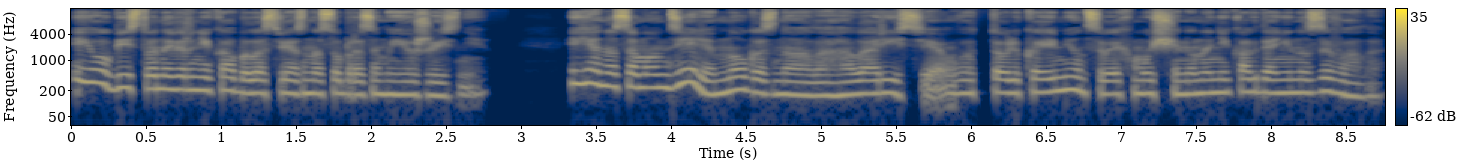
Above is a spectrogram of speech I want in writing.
Ее убийство наверняка было связано с образом ее жизни. Я на самом деле много знала о Ларисе, вот только имен своих мужчин она никогда не называла,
